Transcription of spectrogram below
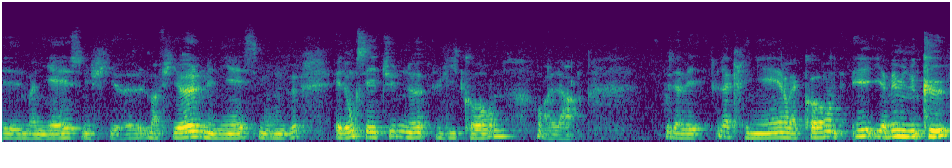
et ma nièce, mes filleuls, ma filleule, mes nièces, mon neveu. Et donc c'est une licorne. Voilà. Vous avez la crinière, la corne et il y a même une queue.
